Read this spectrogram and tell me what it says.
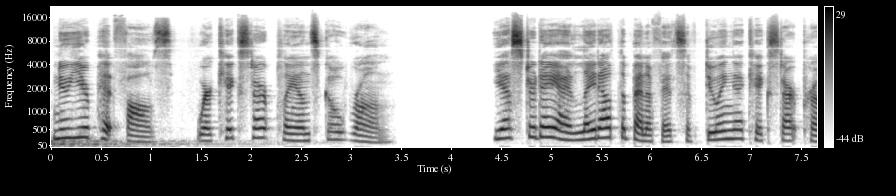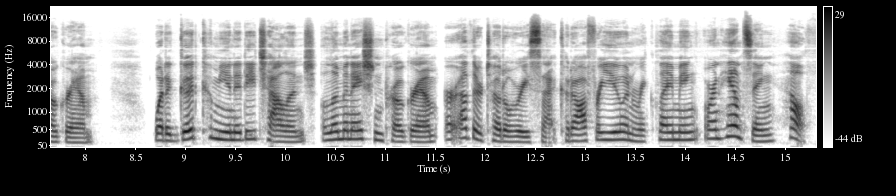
New Year Pitfalls Where Kickstart Plans Go Wrong. Yesterday, I laid out the benefits of doing a Kickstart program, what a good community challenge, elimination program, or other total reset could offer you in reclaiming or enhancing health.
